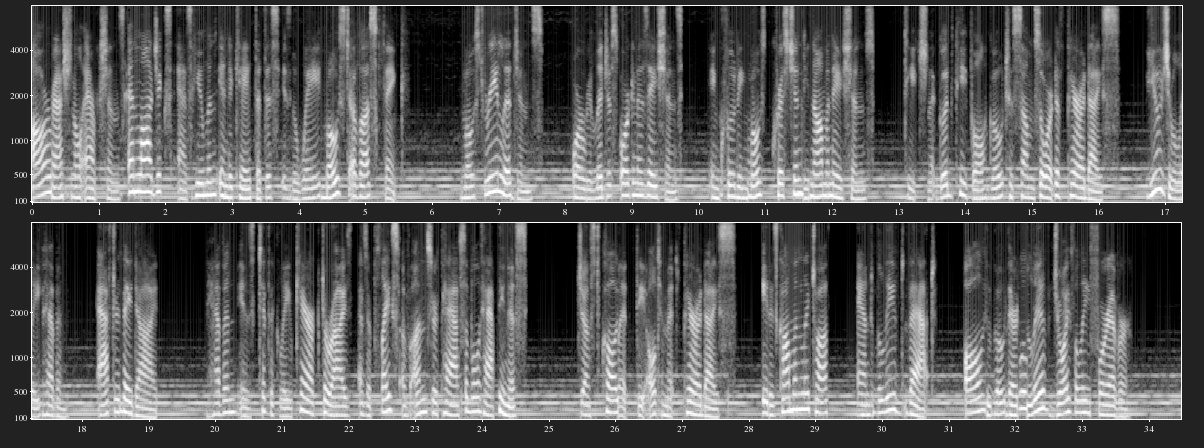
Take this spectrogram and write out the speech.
Our rational actions and logics as humans indicate that this is the way most of us think. Most religions, or religious organizations, including most Christian denominations, teach that good people go to some sort of paradise, usually heaven, after they die. Heaven is typically characterized as a place of unsurpassable happiness. Just call it the ultimate paradise. It is commonly taught, and believed that, all who go there will live joyfully forever.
